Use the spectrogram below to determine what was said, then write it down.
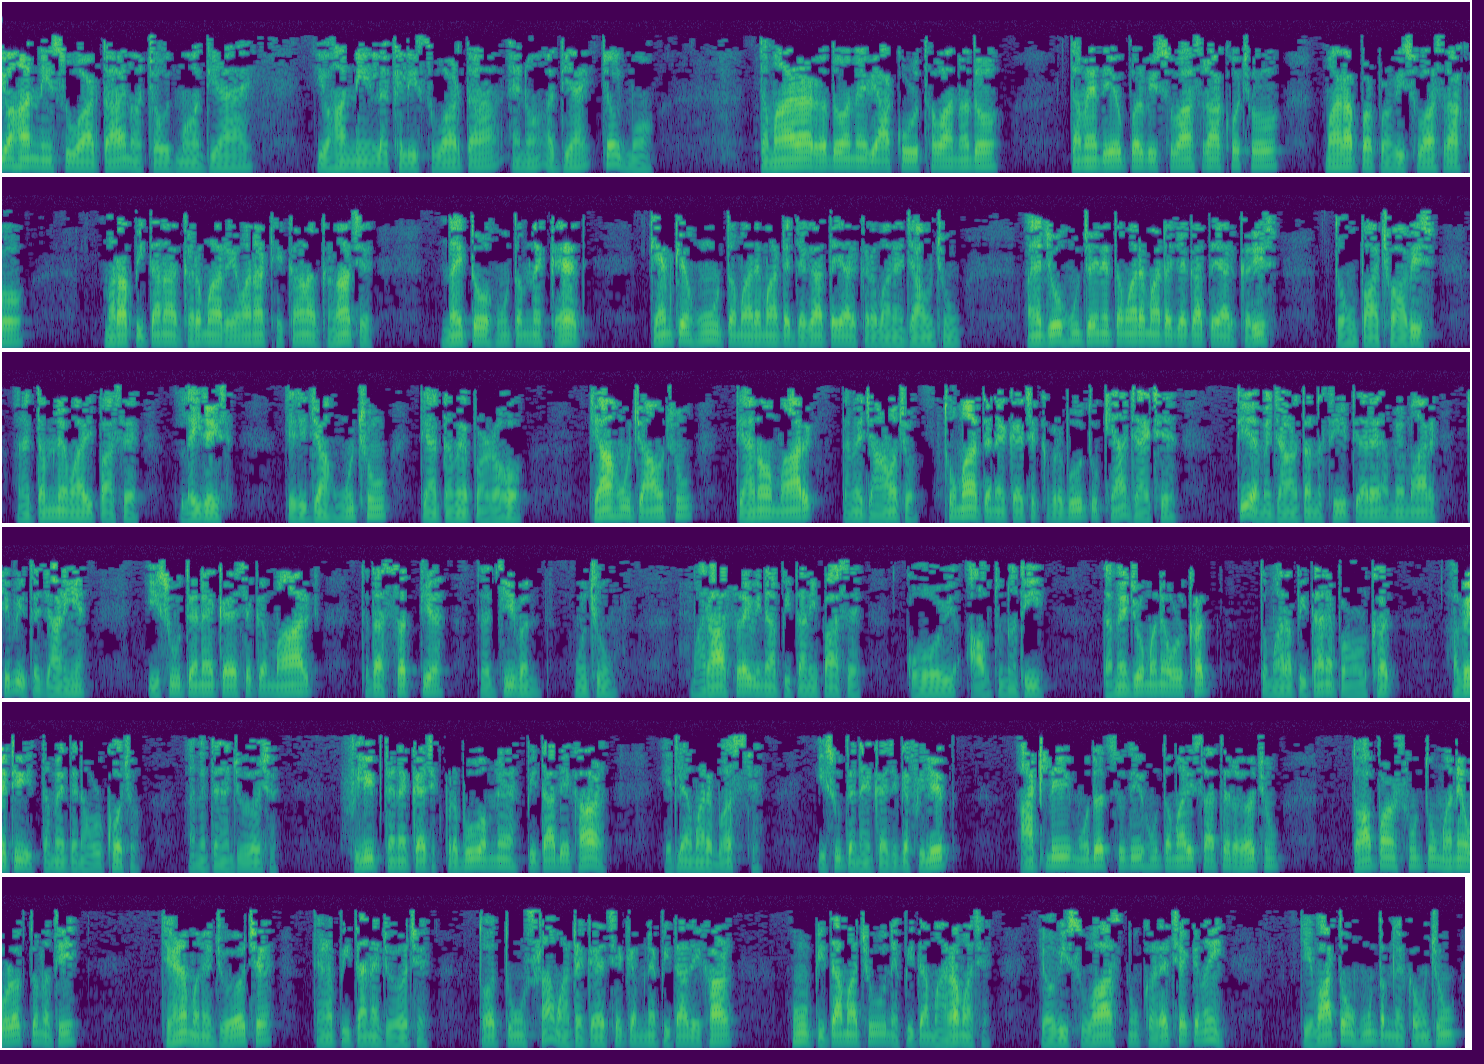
યોહાનની સુવાર્તા એનો ચૌદમો અધ્યાય યોહાનની લખેલી સુવાર્તા એનો અધ્યાય ચૌદમો તમારા હૃદયોને વ્યાકુળ થવા ન દો તમે દેવ પર વિશ્વાસ રાખો છો મારા પર પણ વિશ્વાસ રાખો મારા પિતાના ઘરમાં રહેવાના ઠેકાણા ઘણા છે. નહીં તો હું તમને કહેત, કેમ કે હું તમારે માટે જગા તૈયાર કરવાને જાઉં છું. અને જો હું જઈને તમારે માટે જગા તૈયાર કરીશ, તો હું પાછો આવીશ. અને તમને મારી પાસે લઈ જઈશ. જેથી જ્યાં હું છું, ત્યાં તમે પણ રહો. જ્યાં હું જાઉં છું, ત્યાંનો માર્ગ તમે જાણો છો. થોમા તેને કહે છે કે, પ્રભુ, તું ક્યાં જાય છે? તે અમે જાણતા નથી, ત્યારે અમે માર્ગ કેવી રીતે જાણીએ? ઈસુ તેને કહે છે કે, માર્ગ તથા સત્ય તથા જીવન હું છું. મારા આશ્રય વિના પિતાની પાસે કોઈ આવતું નથી. તમે જો મને ઓળખત, તો મારા પિતાને પણ ઓળખત. હવેથી તમે તેને ઓળખો છો અને તેને જોયો છે. ફિલિપ તેને કહે છે કે, પ્રભુ, અમને પિતા દેખાડ. એટલે અમારે બસ છે. ઈસુ તેને કહે છે કે, ફિલિપ, આટલી મુદત સુધી હું તમારી સાથે રહ્યો છું, તો પણ શું તું મને ઓળખતો નથી? જેણે મને જોયો છે, તેણે પિતાને જોયો છે. તો તું શા માટે કહે છે કે, અમને પિતા દેખાડ? હું પિતામાં છું ને પિતા મારામાં છે. એવો વિશ્વાસ તું કરે છે કે નહીં? જે વાતો હું તમને કહું છું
